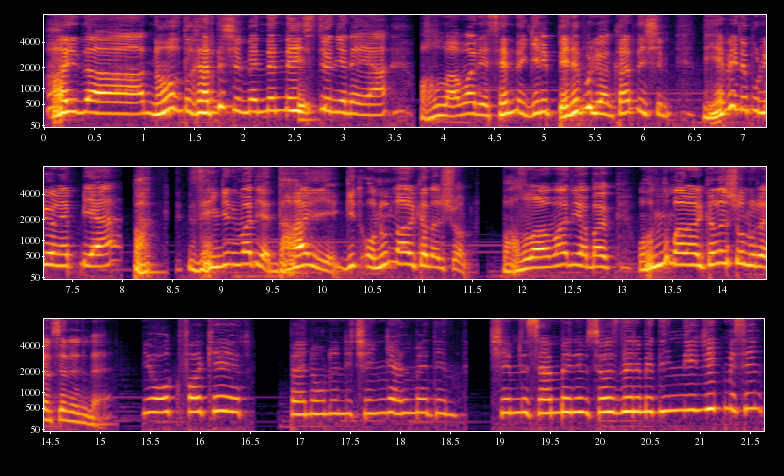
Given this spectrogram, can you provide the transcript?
Hayda ne oldu kardeşim benden ne istiyorsun yine ya? Vallahi var ya sen de gelip beni buluyorsun kardeşim. Niye beni buluyorsun hep ya? Bak zengin var ya daha iyi git onunla arkadaş ol. Vallahi var ya bak on numara arkadaş olur hem seninle. Yok fakir. Ben onun için gelmedim. Şimdi sen benim sözlerimi dinleyecek misin?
